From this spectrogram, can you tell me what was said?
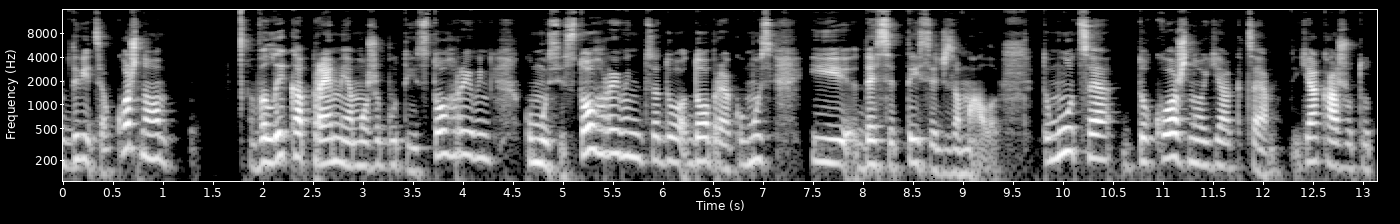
дивіться, у кожного. Велика премія може бути і 100 гривень, комусь і 100 гривень це добре, а комусь і 10 тисяч замало. Тому це до кожного як це. Я кажу, тут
